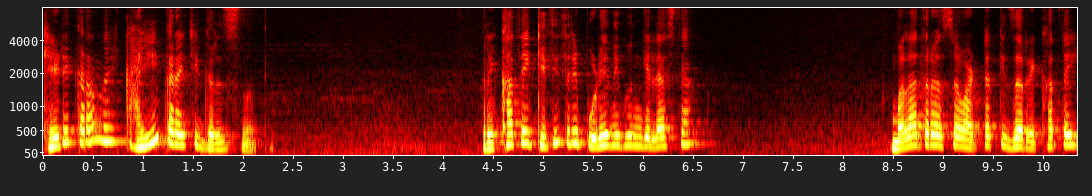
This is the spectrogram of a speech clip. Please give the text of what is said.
खेडेकरांना हे काहीही करायची गरज नव्हती. रेखाताई कितीतरी पुढे निघून गेल्या असत्या. मला तर असं वाटतं की जर रेखाताई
